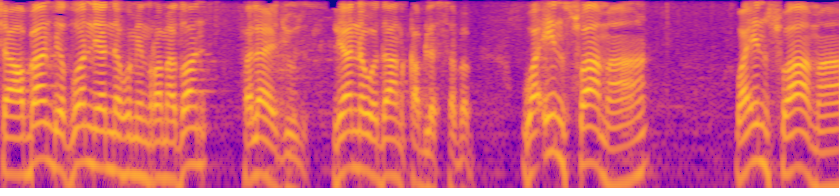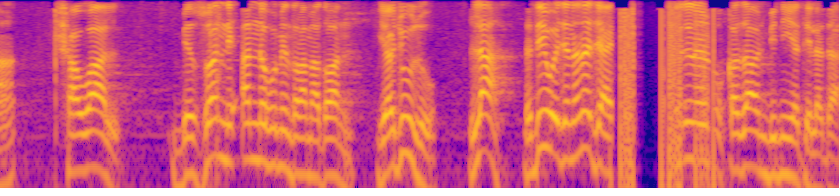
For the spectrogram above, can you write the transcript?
شعبان بظن انه من رمضان فلا يجوز لانه دان قبل السبب وان صام وان صام شوال بظن انه من رمضان يجوز لا د دې وجنه نه جاي لنه قضاء بنيه لدا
